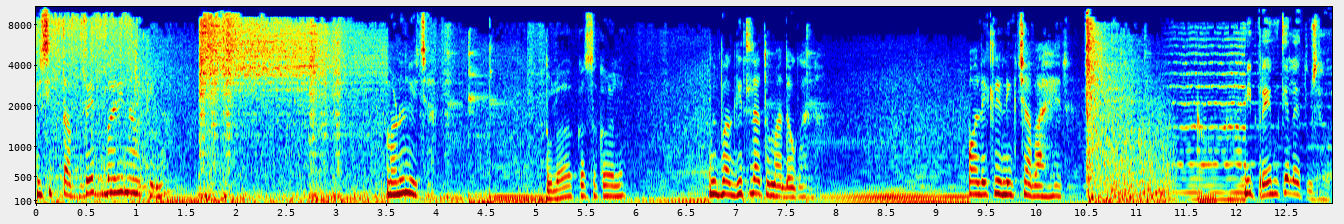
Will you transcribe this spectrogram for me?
तुझी तब्येत बरी नव्हती ना? म्हणून विचार तुला कसं कळलं? मी बघितलं तुम्हा दोघांना. पॉलिक्लिनिकच्या बाहेर. मी प्रेम केलंय तुझ्यावर.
